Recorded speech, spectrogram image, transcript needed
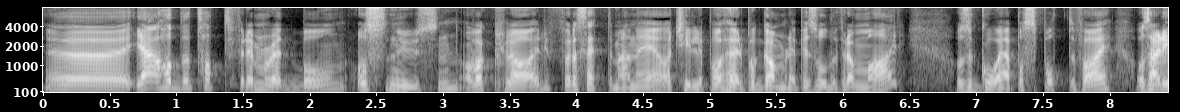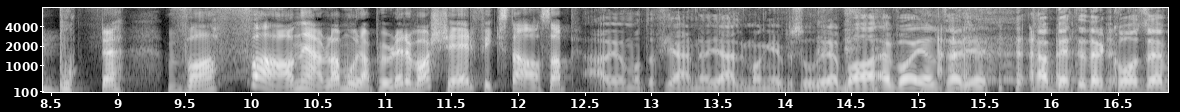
Uh, jeg hadde tatt frem Red Bullen og snusen og var klar for å sette meg ned og chille på og høre på gamle episoder fra Mar. og så går jeg på Spotify, og så er de borte. Hva faen, jævla morapulere? Hva skjer? Fiks det asap. Ja, vi har måttet fjerne jævlig mange episoder. Jeg ba, jeg ba Jeg har bedt NRK så jeg,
